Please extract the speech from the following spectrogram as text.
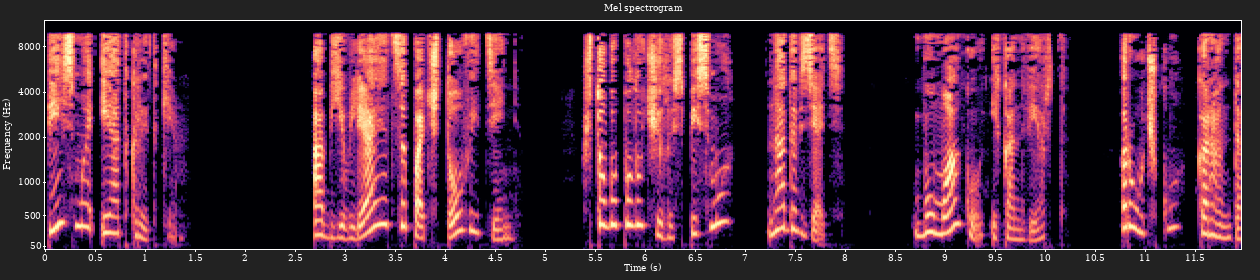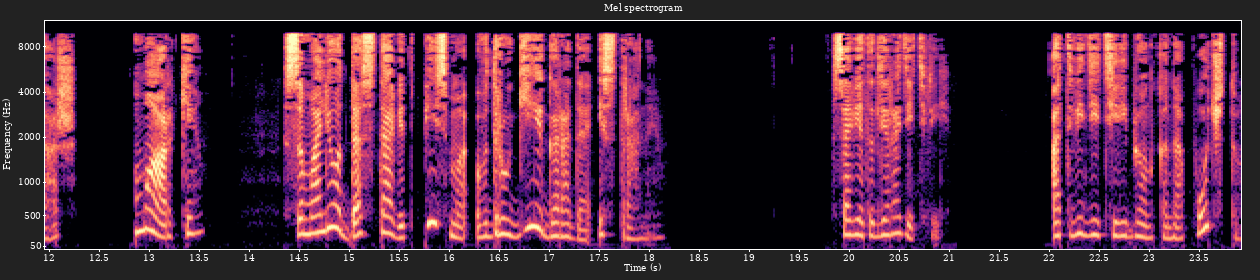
Письма и открытки. Объявляется почтовый день. Чтобы получилось письмо, надо взять бумагу и конверт, ручку, карандаш, марки. Самолет доставит письма в другие города и страны. Советы для родителей. Отведите ребенка на почту,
